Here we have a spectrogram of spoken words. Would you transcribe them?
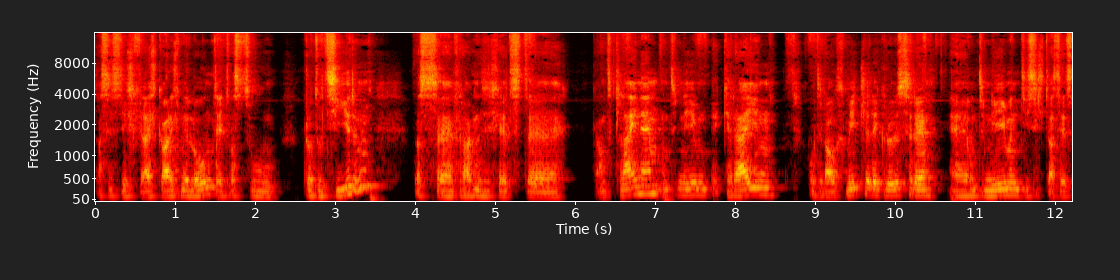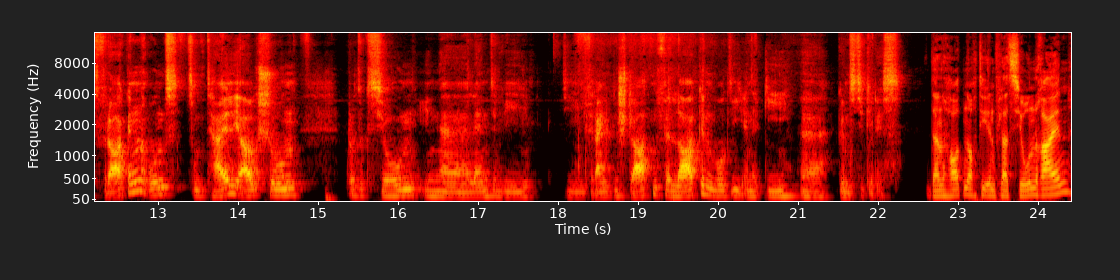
dass es sich vielleicht gar nicht mehr lohnt, etwas zu produzieren. Das äh, fragen sich jetzt äh, ganz kleine Unternehmen, Bäckereien oder auch mittlere, größere äh, Unternehmen, die sich das jetzt fragen und zum Teil ja auch schon Produktion in äh, Ländern wie die Vereinigten Staaten verlagern, wo die Energie äh, günstiger ist. Dann haut noch die Inflation rein.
